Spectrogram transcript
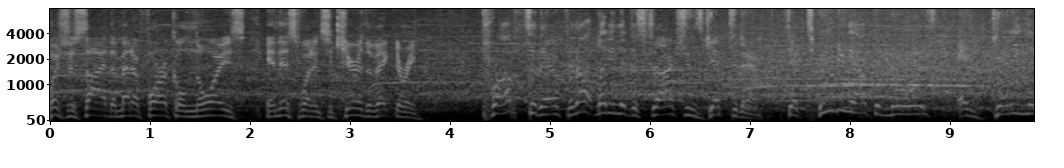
Push aside the metaphorical noise in this one and secure the victory. Props to them for not letting the distractions get to them. They're tuning out the noise and getting the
